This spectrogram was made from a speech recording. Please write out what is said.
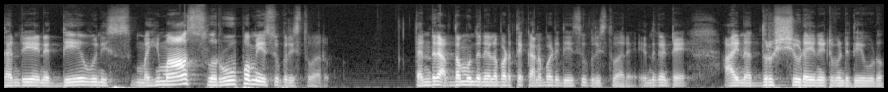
తండ్రి అయిన దేవుని స్- మహిమా స్వరూపం యేసుక్రీస్తు వారు. తండ్రి అద్దం ముందు నిలబడితే కనబడేది యేసుక్రీస్తు వారే. ఎందుకంటే ఆయన అదృశ్యుడైనటువంటి దేవుడు.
